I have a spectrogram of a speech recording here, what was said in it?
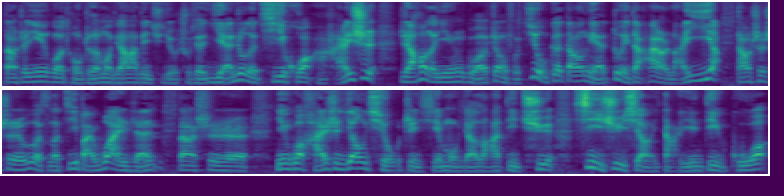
当时英国统治的孟加拉地区就出现严重的饥荒啊，还是然后呢，英国政府就跟当年对待爱尔兰一样，当时是饿死了几百万人，但是英国还是要求这些孟加拉地区继续向大英帝国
